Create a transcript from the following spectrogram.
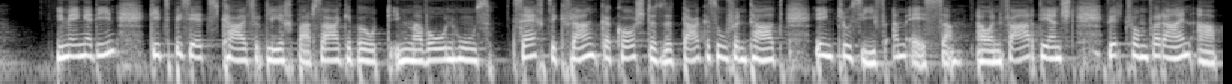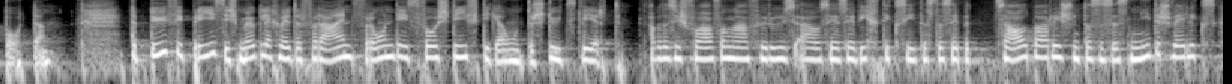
Im Engadin gibt es bis jetzt kein vergleichbares Angebot in einem Wohnhaus. 60 Franken kostet der Tagesaufenthalt inklusive am Essen. Auch ein Fahrdienst wird vom Verein angeboten. Der tiefe Preis ist möglich, weil der Verein Frondis von Stiftungen unterstützt wird. Aber das ist von Anfang an für uns auch sehr, sehr wichtig gewesen, dass das eben zahlbar ist und dass es ein niederschwelliges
